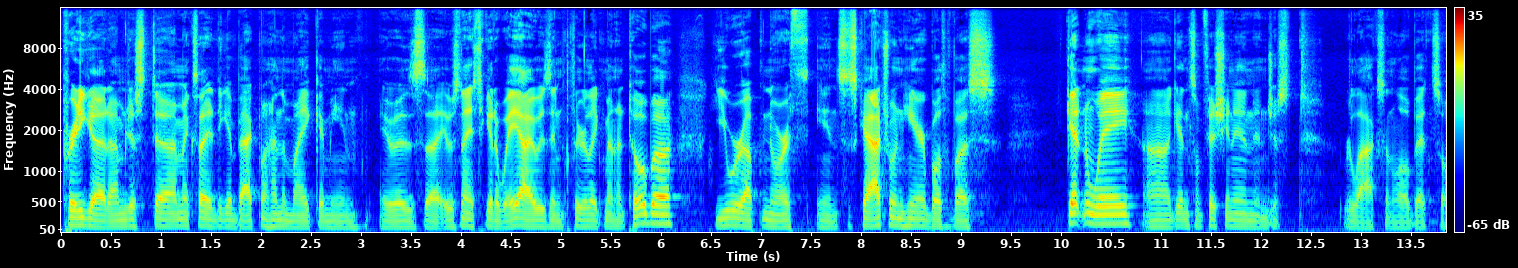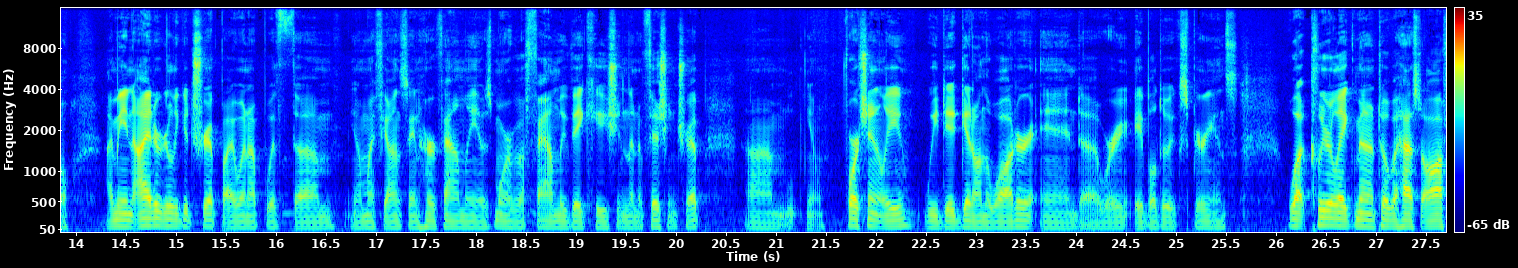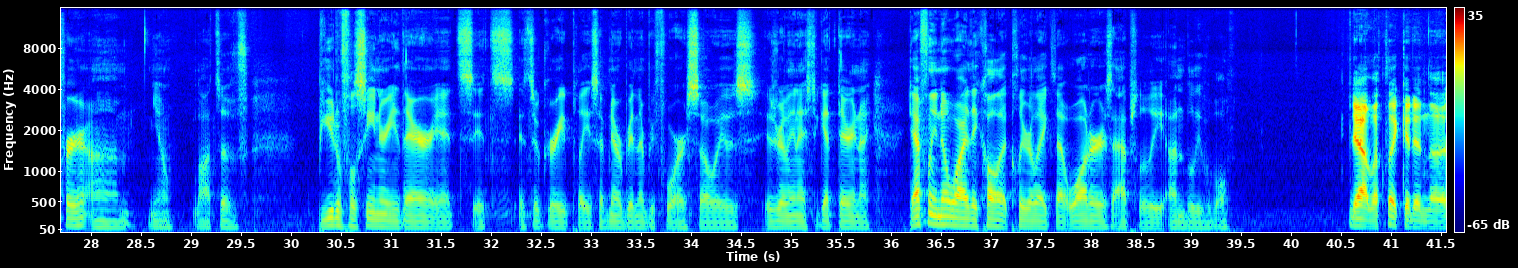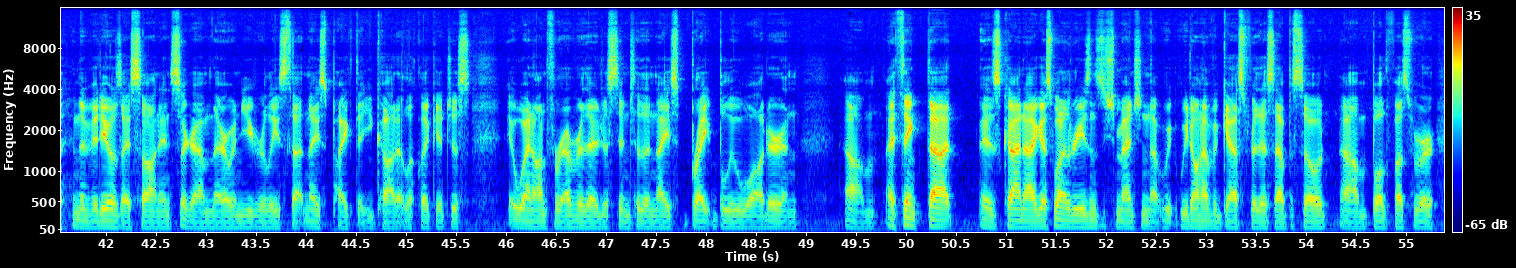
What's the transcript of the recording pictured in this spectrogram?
Pretty good. I'm just uh, I'm excited to get back behind the mic. I mean, it was uh, it was nice to get away. I was in Clear Lake, Manitoba. You were up north in Saskatchewan. Here, both of us getting away, uh, getting some fishing in, and just relaxing a little bit. So, I mean, I had a really good trip. I went up with um, you know my fiance and her family. It was more of a family vacation than a fishing trip. Um, you know, fortunately, we did get on the water and uh, were able to experience what Clear Lake, Manitoba has to offer. Um, you know, lots of beautiful scenery there. It's it's it's a great place. I've never been there before, so it was it was really nice to get there, and I definitely know why they call it Clear Lake. That water is absolutely unbelievable. Yeah, it looked like it in the in the videos I saw on Instagram there when you released that nice pike that you caught. It looked like it just it went on forever there, just into the nice bright blue water, and um, I think that is kind of I guess one of the reasons you should mention that we, we don't have a guest for this episode. Um, both of us were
